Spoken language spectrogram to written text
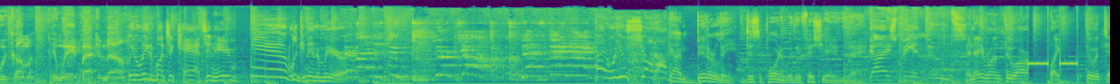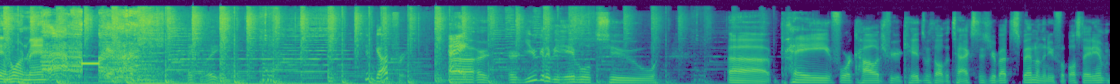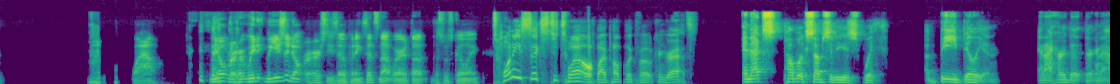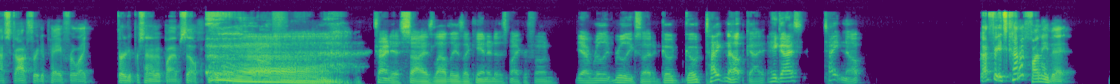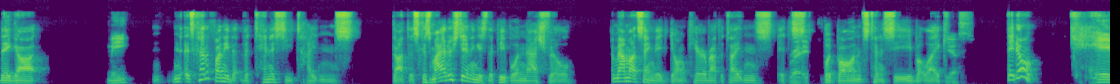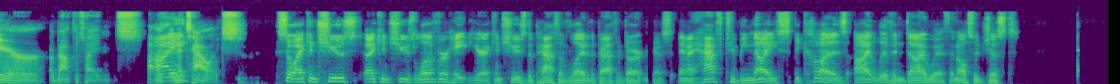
We're coming, and we ain't backing down. We don't need a bunch of cats in here eh, looking in the mirror. Hey, will you shut up? I'm bitterly disappointed with the officiating today. Guys being dudes. And they run through our like through a tin horn, man. Thank you, late. Tim Godfrey. Hey. Uh, are, are you going to be able to uh, pay for college for your kids with all the taxes you're about to spend on the new football stadium? Wow. We don't rehe- we, we usually don't rehearse these openings. That's not where I thought this was going. 26 to 12 by public vote. Congrats. and that's public subsidies with a B billion. And I heard that they're going to ask Godfrey to pay for like 30% of it by himself. Trying to sigh as loudly as I can into this microphone. Yeah, really, really excited. Go, go, tighten up, guys. Hey, guys, tighten up. Godfrey, it's kind of funny that they got, Me, it's kind of funny that the Tennessee Titans got this because my understanding is that people in Nashville, I mean, I'm not saying they don't care about the Titans. It's Right. football and it's Tennessee, but like yes. they don't care about the Titans like in I- italics. So I can choose. I can choose love or hate here. I can choose the path of light or the path of darkness, and I have to be nice because I live and die with, and also just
